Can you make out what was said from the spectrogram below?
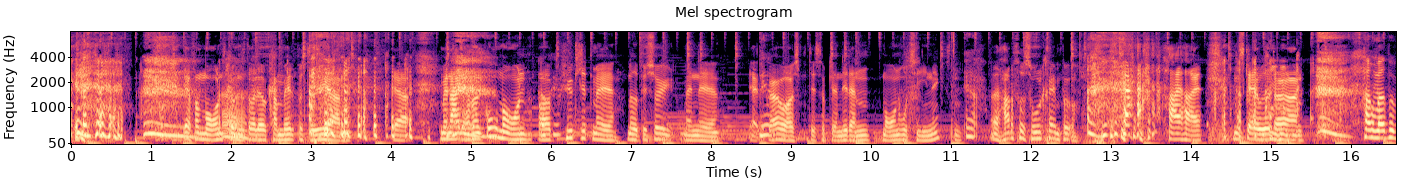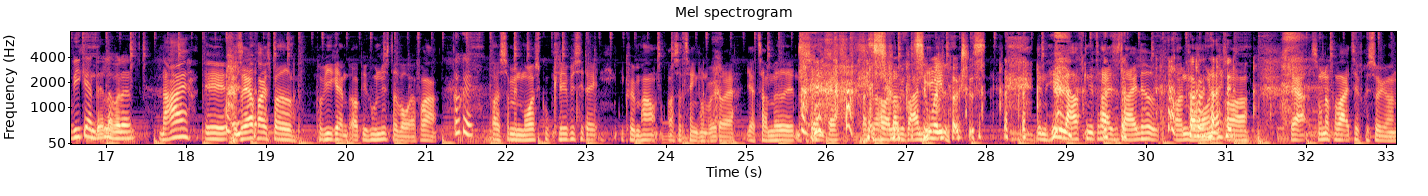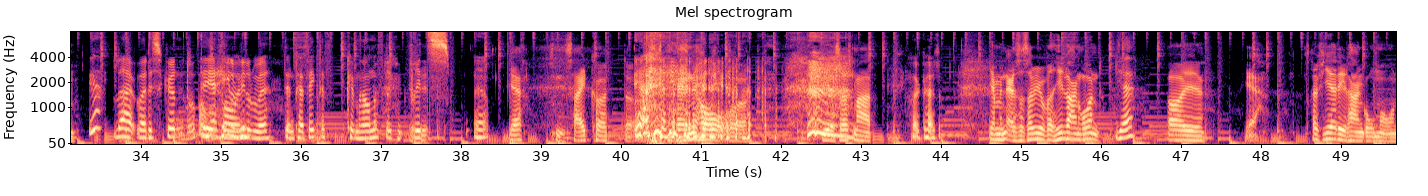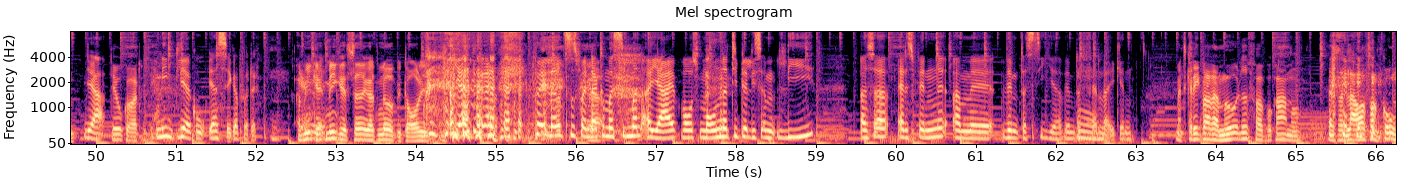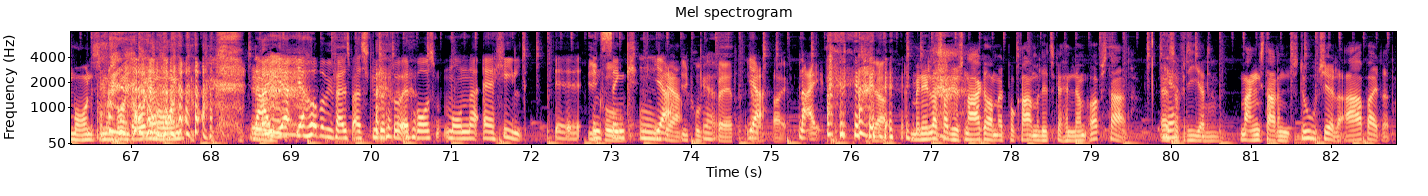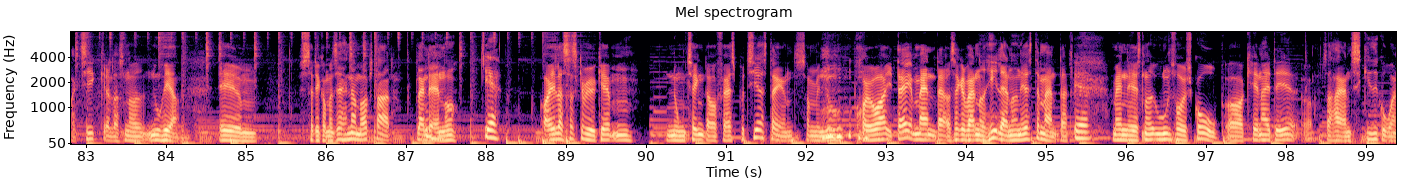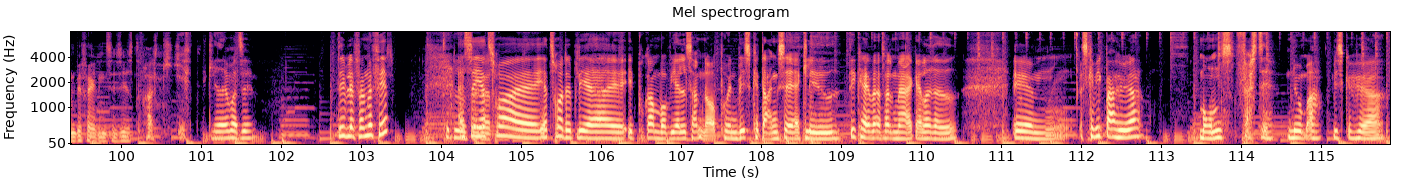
Der for morgen skal hun stå og lave karamel på strygejernet. Ja. Men nej, det har været en god morgen, og Okay. hyggeligt med noget besøg, men øh, ja, det gør jo også, det så bliver en lidt anden morgenrutine, ikke? Sådan, Ja. øh, har du fået solcreme på? hej, hej. Nu skal jeg ud af døren. Har hun været på weekend, eller hvordan? Nej, øh, altså jeg har faktisk været på weekend op i Hundested, hvor jeg er fra. Okay. Og så min mor skulle klippes i dag i København, og så tænkte hun, ved du hvad, jeg tager med ind søndag, og så holder vi bare en Super hel, luksus. en hel aften i Thijs lejlighed og en morgen. dejligt. Og, ja, så hun er på vej til frisøren. Nej, hvor er det skønt. Jeg håber, Det er jeg helt vild med. Den perfekte københavner frit. Frits. Ja, sådan en sidecut og Ja. pandehår, og det er så smart. Hvor godt. Jamen altså, så har vi jo været hele vejen rundt, Ja. og øh, ja, tre fjerdedel har en god morgen. Ja, Det er jo godt. min bliver god. Jeg er sikker på det. Og min kan, min kan stadig godt nå at blive dårlig. ja, det er- på et eller andet tidspunkt, Ja. der kommer Simon og jeg, vores morgener, de bliver ligesom lige. Og så er det spændende om, øh, hvem der stiger og hvem der Mm. mm. falder igen. Men skal det ikke bare være målet for programmet? Altså, Laura får en god morgen, Simon får en dårlig morgen. Nej, Øh, jeg, jeg håber, vi faktisk bare slutter på, at vores morgener er helt øh, in Equal. sync. Mm. Ja. Ja. Equal Ja. bad. Ja. Nej. Nej. Ja. Men ellers har vi jo snakket om, at programmet lidt skal handle om opstart. Ja. Altså fordi, at Mm. mange starter en studie, eller arbejde, eller praktik, eller sådan noget nu her. Øhm, så det kommer til at handle om opstart, blandt Mhm. andet. Ja. Og ellers så skal vi jo igennem nogle ting, der var fast på tirsdagen, som vi nu prøver i dag mandag, og så kan det være noget helt andet næste mandag. Ja. Men øh, sådan noget ugens horoskop, og kender I det, og så har jeg en skidegod anbefaling til sidst. Hold kæft, det glæder jeg mig til. Det bliver fandme fedt. Det Altså, så jeg godt. tror, øh, jeg tror, det bliver øh, et program, hvor vi alle sammen når op på en vis kadence af glæde. Det kan jeg i hvert fald mærke allerede. Øhm, skal vi ikke bare høre morgens første nummer, vi skal høre?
